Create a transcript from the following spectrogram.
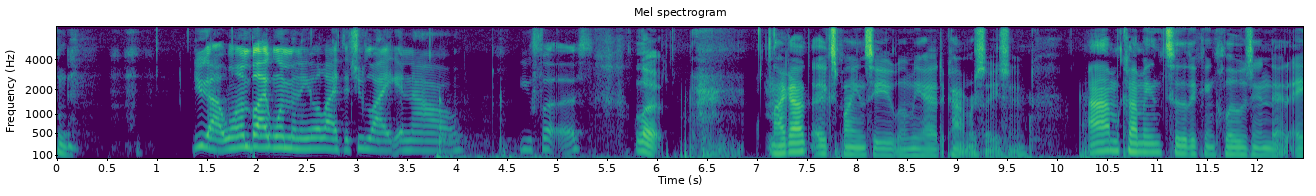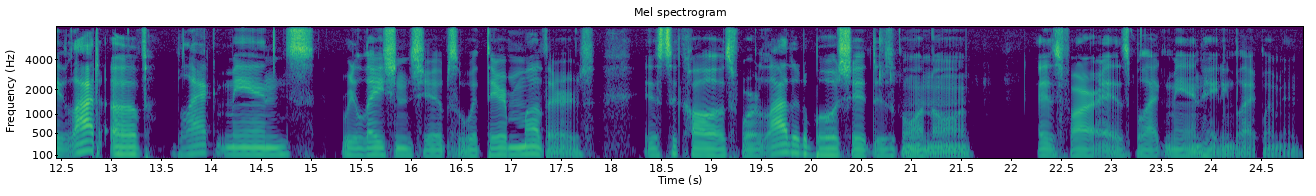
you got one black woman in your life that you like, and now you for us. Look, like I explained to you when we had the conversation, I'm coming to the conclusion that a lot of black men's relationships with their mothers is to cause for a lot of the bullshit that's going on as far as black men hating black women.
